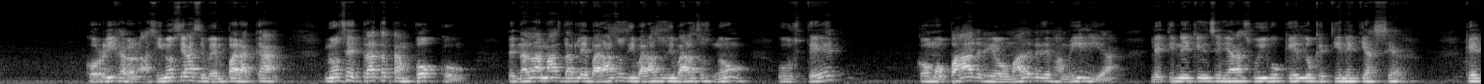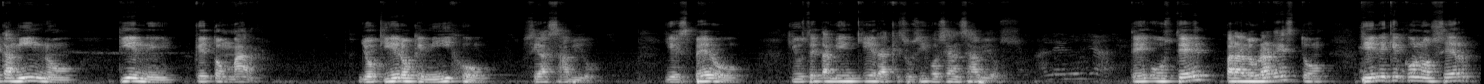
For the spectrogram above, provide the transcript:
Corríjalo. Así no se hace, ven para acá. No se trata tampoco de nada más darle barazos y barazos y barazos, no. Usted, como padre o madre de familia, le tiene que enseñar a su hijo qué es lo que tiene que hacer, qué camino tiene que tomar. Yo quiero que mi hijo sea sabio y espero que usted también quiera que sus hijos sean sabios. Aleluya. usted, para lograr esto, tiene que conocer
